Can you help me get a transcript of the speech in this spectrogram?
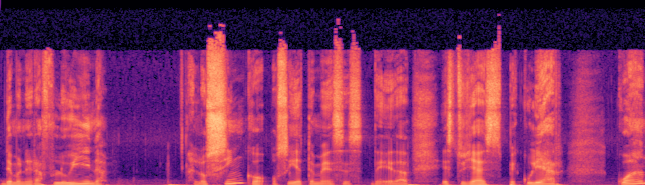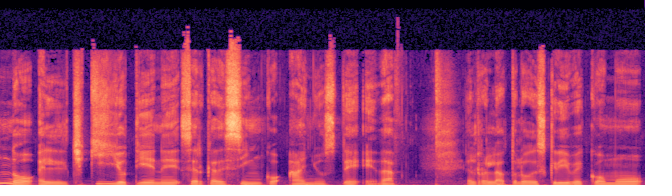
de manera fluida a los 5 o 7 meses de edad. Esto ya es peculiar. Cuando el chiquillo tiene cerca de 5 años de edad, el relato lo describe como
